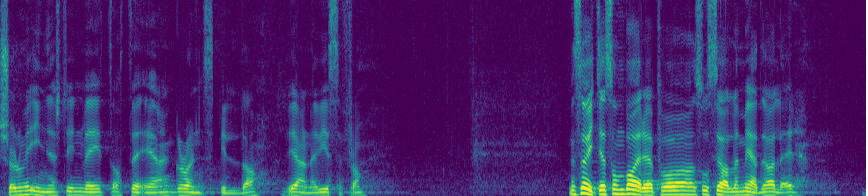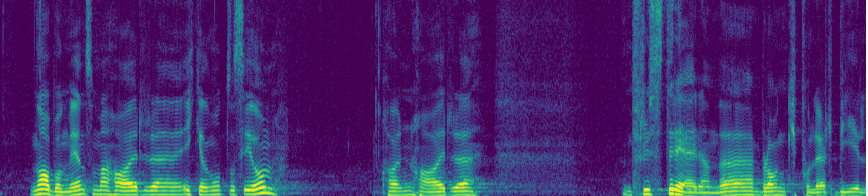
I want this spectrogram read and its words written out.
Sjøl om vi innerst inne vet at det er glansbilder vi gjerne viser fram. Men så er det ikke sånn bare på sosiale medier heller. Naboen min, som jeg har eh, ikke noe mot å si om, han har en frustrerende blankpolert bil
